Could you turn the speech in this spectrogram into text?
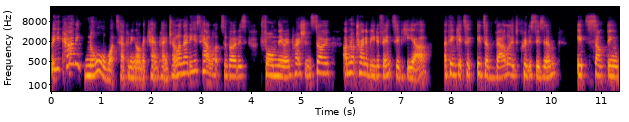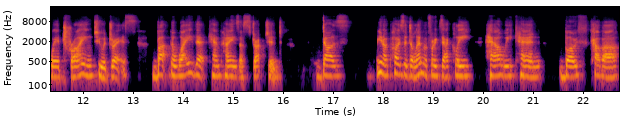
But you can't ignore what's happening on the campaign trail. And that is how lots of voters form their impressions. So I'm not trying to be defensive here. I think it's a, it's a valid criticism. It's something we're trying to address. But the way that campaigns are structured does, you know, pose a dilemma for exactly how we can both cover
